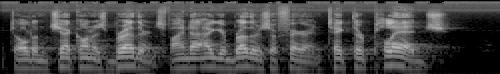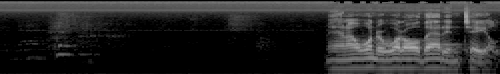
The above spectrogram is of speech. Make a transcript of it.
I told him check on his brethren, find out how your brothers are faring, take their pledge. Man, I wonder what all that entailed.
